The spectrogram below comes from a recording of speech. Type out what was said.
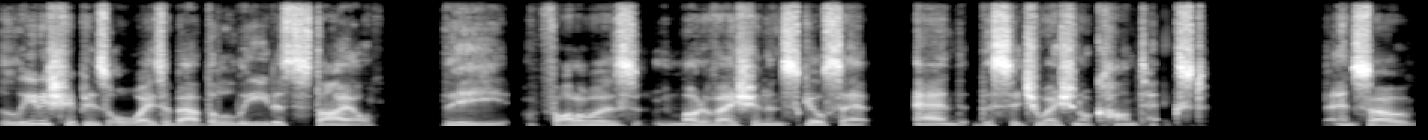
leadership is always about the leader's style the follower's motivation and skill set and the situational context. And so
